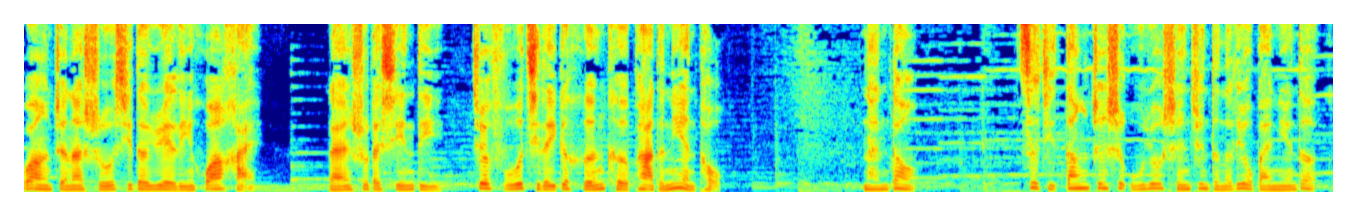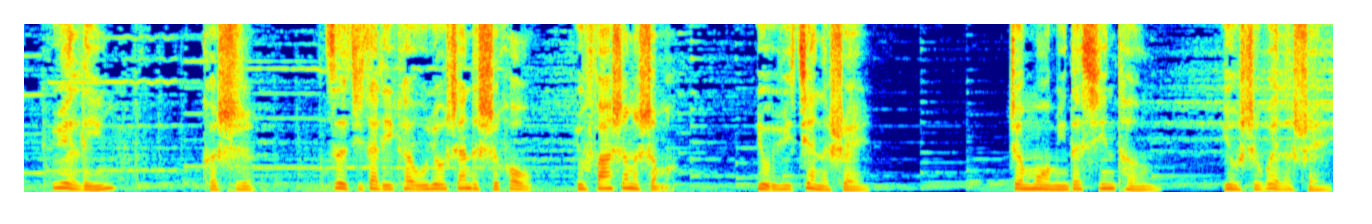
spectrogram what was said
望着那熟悉的月林花海，兰叔的心底却浮起了一个很可怕的念头：难道自己当真是无忧神君等了六百年的月灵？可是，自己在离开无忧山的时候，又发生了什么？又遇见了谁？这莫名的心疼，又是为了谁？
